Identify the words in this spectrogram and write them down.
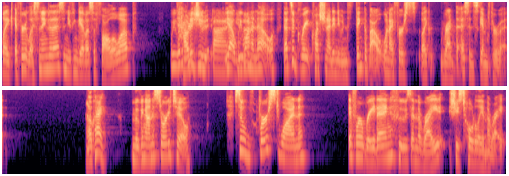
like, if you're listening to this and you can give us a follow up, we would how did you that. yeah, yeah. we want to know that's a great question i didn't even think about when i first like read this and skimmed through it okay moving on to story two so first one if we're rating who's in the right, she's totally in the right.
